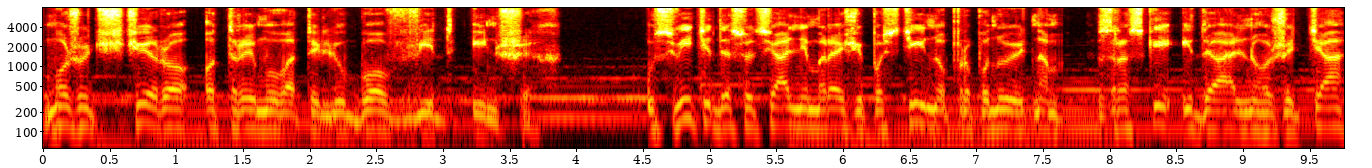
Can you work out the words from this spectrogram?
можуть щиро отримувати любов від інших. У світі, де соціальні мережі постійно пропонують нам зразки ідеального життя,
